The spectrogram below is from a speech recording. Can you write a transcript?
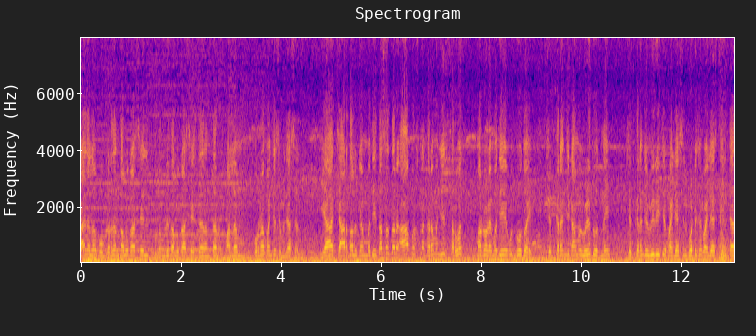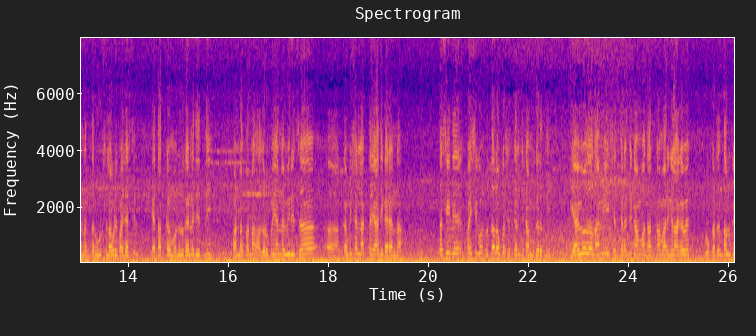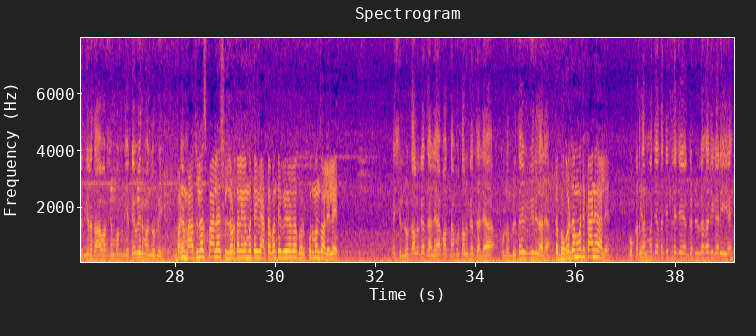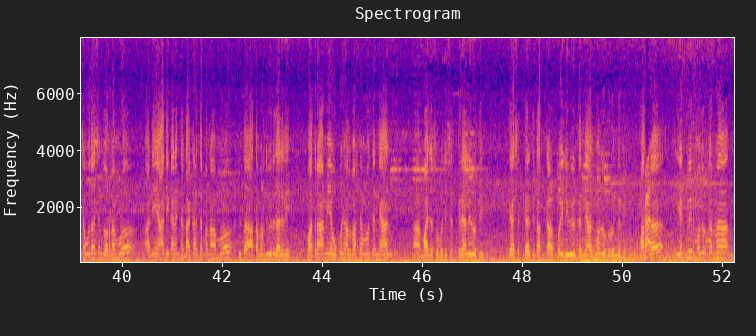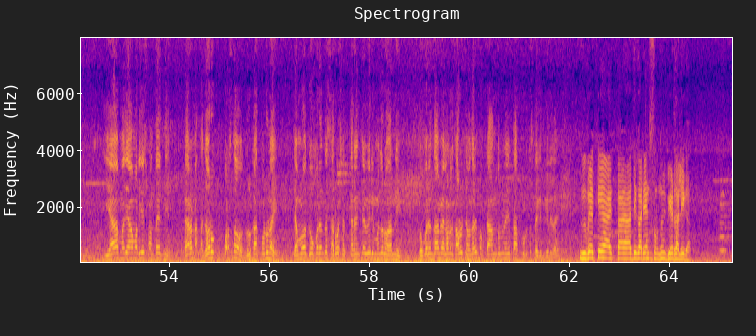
काय झालं? भोगर्जन तालुका असेल फुलंब्री तालुका असेल त्यानंतर पालम पूर्ण पंचायत समिती असेल. या चार तालुक्यांमध्ये तसं तर हा प्रश्न खरं म्हणजे सर्वच मराठवाड्यामध्ये उद्भवतो आहे. शेतकऱ्यांची कामं वेळेत होत नाही. शेतकऱ्यांच्या विहिरीचे फायदे असतील गोट्याचे फायदे असतील त्यानंतर ऊस लागवडी फायदे असतील या तात्काळ मंजूर करण्यात येत नाही. पन्नास पन्नास हजार रुपये यांना विहिरीचं कमिशन लागतं या अधिकाऱ्यांना. तसे ते पैसे घेऊन सुद्धा लवकर शेतकऱ्यांची कामं करत नाही. या विरोधात आम्ही शेतकऱ्यांची कामं तात्काळ मार्गी लागावेत. भोकरदन तालुक्यात गेल्या दहा वर्षांपासून एकही विहीर मंजूर नाही. पण बाजूलाच पाहिलं सिल्लोड तालुक्यामध्ये आता पण ते विहिरीला भरपूर मंजूर आलेले आहेत. नाही, सिल्लोड तालुक्यात झाल्या बदनापूर तालुक्यात झाल्या फुलंब्रीतही विहिरी झाल्या. तर भोकरदनमध्ये का नाही झाले? भोकरदनमध्ये आता तिथले जे गट विकास अधिकारी यांच्या उदासीन धोरणामुळं आणि अधिकाऱ्यांच्या नाकारतेपणामुळं तिथं आतापर्यंत विहिरी झाली नाही. मात्र आम्ही या उपोषणाला बसल्यामुळे त्यांनी आज अं, माझ्यासोबत जे शेतकरी आलेले होते त्या शेतकऱ्याची तात्काळ पहिली विहीर त्यांनी आज मंजूर करून दिली. मात्र एक विहीर मंजूर करणं यामध्ये आम्हाला यश म्हणता येत नाही. कारण हजारो प्रस्ताव दुर्खात पडून आहे त्यामुळं जोपर्यंत सर्व शेतकऱ्यांच्या विहिरी मंजूर होणार नाही तोपर्यंत आम्ही लढा चालू ठेवणार आहे. फक्त आंदोलन हे तात्पुरतं स्थगित केलेलं आहे. विवेक अधिकारी यांच्या समोर भेट झाली का?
